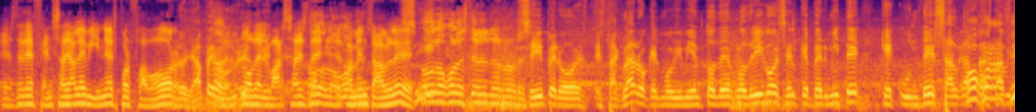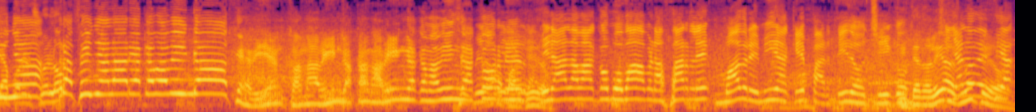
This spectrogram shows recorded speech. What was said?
es de defensa de Alevines, por favor. Pero ya, pero- lo del Barça es, de- es goles. lamentable. Sí. Todos los goles tienen errores. Sí, pero es- está claro que el movimiento de Rodrigo es el que permite que Cundé salga Ojo trastabillado por el Rafinha, suelo. Rafinha al área, Camavinga. Qué bien, Camavinga, Camavinga, Camavinga, Sí, mira, córner. Mira Álava cómo va a abrazarle. Madre mía, qué partido, chicos. Y te dolía si, el ya lo decía,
